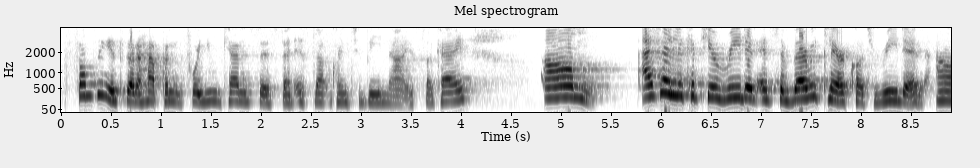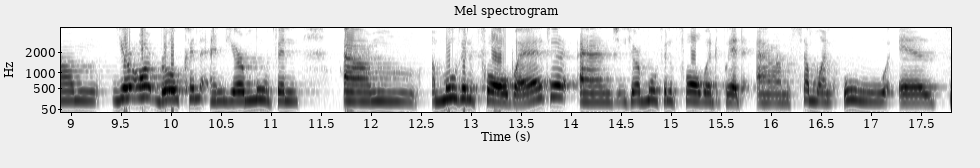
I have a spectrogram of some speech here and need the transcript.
something is going to happen for you, Cancers, that is not going to be nice. Okay. Um, as I look at your reading, it's a very clear cut reading. Um, you're all broken and you're moving um, moving forward, and you're moving forward with um, someone who is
